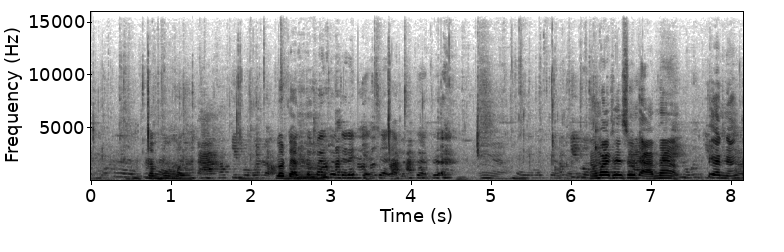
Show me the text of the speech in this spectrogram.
บบ่จำพุงเหมือนตาเขากินบ่หมดหรอกรถแบบนึงเขากินบ่หมทั้งดใบเทสุดอาบน้ำเปลี่ยนหยังใจ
